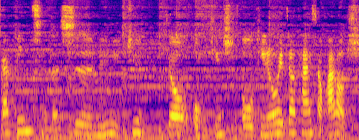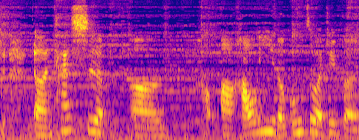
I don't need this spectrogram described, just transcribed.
嘉宾请的是吕宇俊，就我们平时我平时会叫他小花老师。嗯、他是呃毫呃毫无意义的工作这本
